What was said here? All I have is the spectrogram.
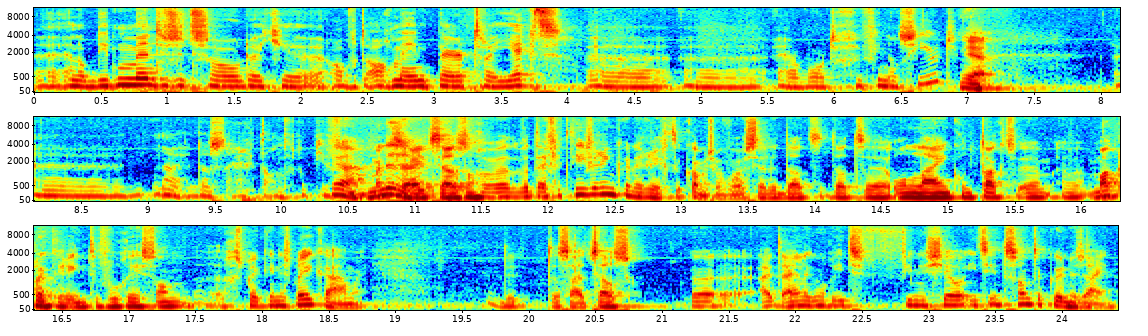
Eh, en op dit moment is het zo dat je over het algemeen per traject eh, eh, er wordt gefinancierd. ja. Eh, nou ja, dat is eigenlijk het antwoord op je Ja, vraag. maar dan zou je het zelfs nog wat, wat effectiever in kunnen richten. Ik kan me zo voorstellen dat, dat eh, online contact eh, makkelijker in te voegen is dan gesprekken in de spreekkamer. De, dan zou het zelfs uiteindelijk nog iets financieel iets interessanter kunnen zijn.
